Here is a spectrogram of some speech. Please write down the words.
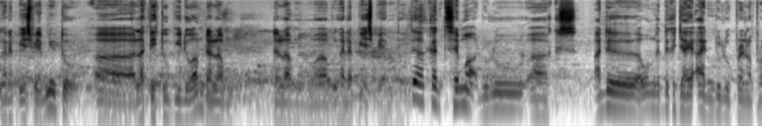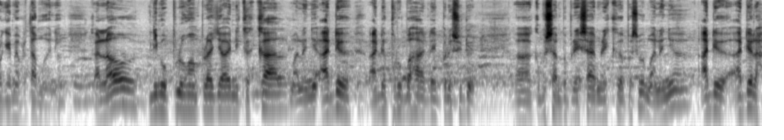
menghadapi SPM ni untuk uh, latih tubi diorang dalam dalam uh, menghadapi SPM ni. Kita akan semak dulu uh, ada orang kata kejayaan dulu dalam program yang pertama ni. Kalau 50 orang pelajar ini kekal, maknanya ada ada perubahan daripada sudut uh, keputusan peperiksaan mereka apa semua, maknanya ada adalah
